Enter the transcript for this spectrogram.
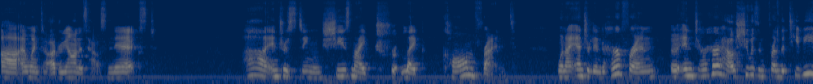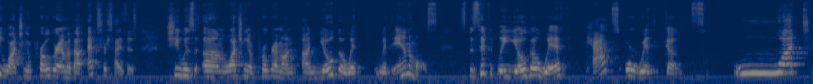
Uh, I went to Adriana's house next. Ah, interesting. She's my tr- like calm friend when I entered into her friend uh, into her house, she was in front of the TV watching a program about exercises. She was um, watching a program on on yoga with with animals, specifically yoga with cats or with goats. What?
